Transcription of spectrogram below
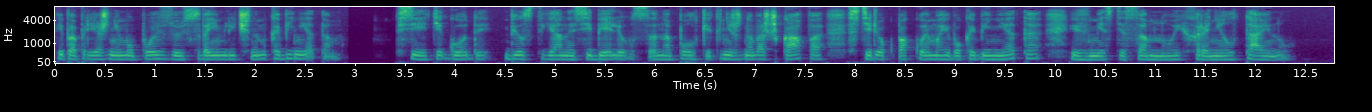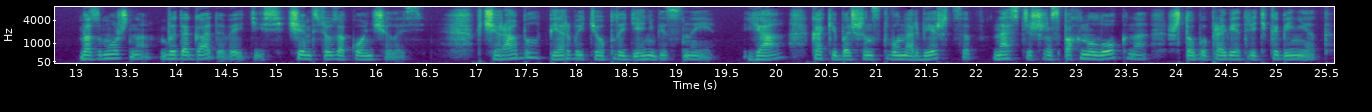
и по-прежнему пользуюсь своим личным кабинетом. Все эти годы бюст Яна Сибелиуса на полке книжного шкафа стерег покой моего кабинета и вместе со мной хранил тайну. Возможно, вы догадываетесь, чем все закончилось. Вчера был первый теплый день весны. Я, как и большинство норвежцев, настежь распахнул окна, чтобы проветрить кабинет.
